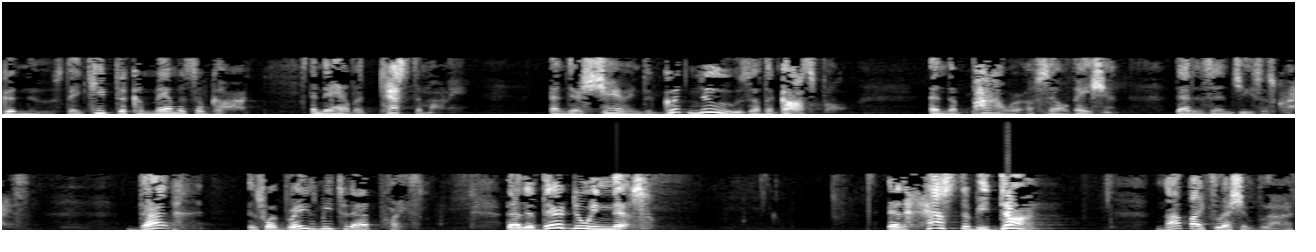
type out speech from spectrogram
Good news. They keep the commandments of God and they have a testimony and they're sharing the good news of the gospel and the power of salvation that is in Jesus Christ. That is what brings me to that place. That if they're doing this, it has to be done not by flesh and blood,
